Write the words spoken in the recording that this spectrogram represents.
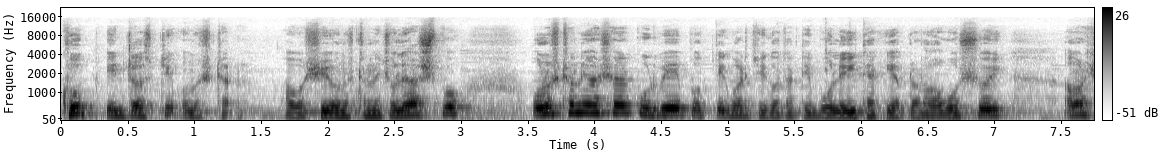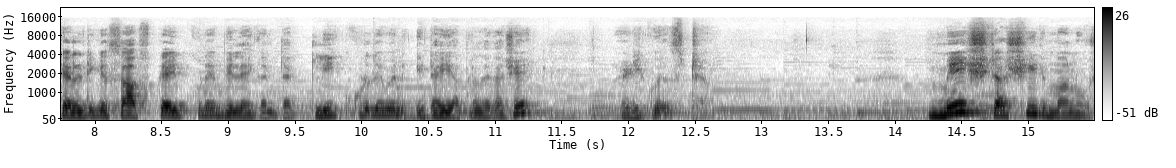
খুব ইন্টারেস্টিং অনুষ্ঠান। অবশ্যই অনুষ্ঠানে চলে আসব। অনুষ্ঠানে আসার পূর্বে প্রত্যেকবার যে কথাটি বলেই থাকি আপনারা অবশ্যই আমার চ্যানেলটিকে সাবস্ক্রাইব করে বেল আইকনটা ক্লিক করে দেবেন, এটাই আপনাদের কাছে রিকোয়েস্ট মেষ রাশির মানুষ।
